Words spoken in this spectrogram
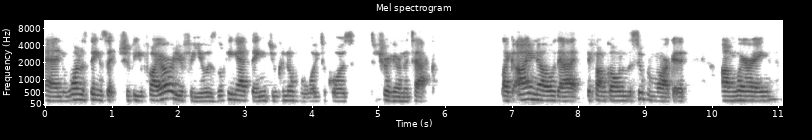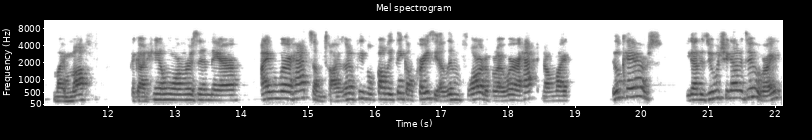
And one of the things that should be a priority for you is looking at things you can avoid to cause to trigger an attack. Like I know that if I'm going to the supermarket, I'm wearing my muff, I got hand warmers in there. I even wear a hat sometimes. I know people probably think I'm crazy. I live in Florida, but I wear a hat and I'm like, who cares? You got to do what you got to do, right?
